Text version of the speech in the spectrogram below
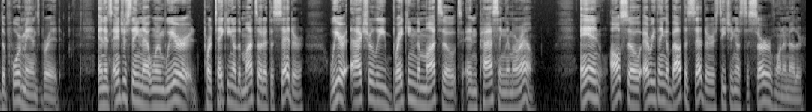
the poor man's bread. And it's interesting that when we're partaking of the matzot at the Seder, we are actually breaking the matzot and passing them around. And also, everything about the Seder is teaching us to serve one another.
